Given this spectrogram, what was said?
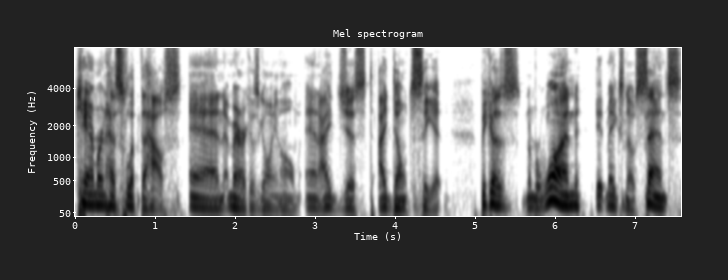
Cameron has flipped the house and America's going home. And I just, I don't see it. Because number one, it makes no sense.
